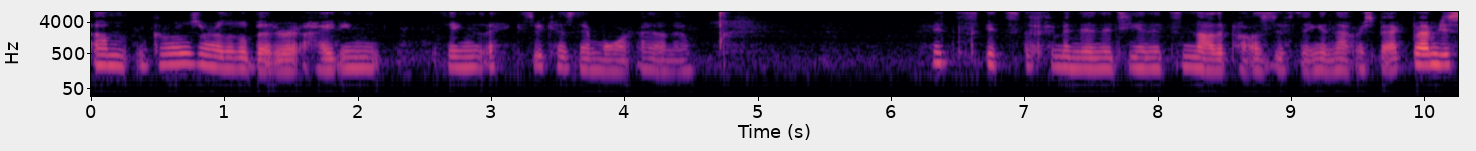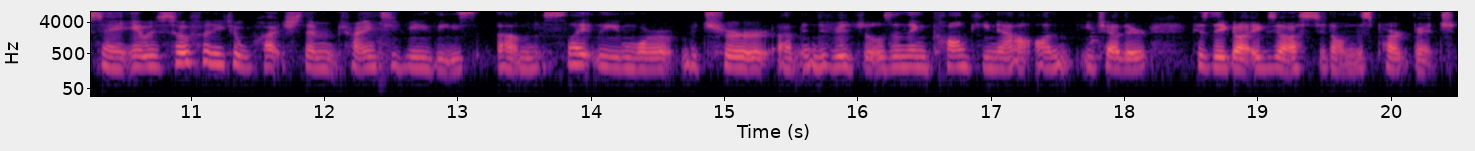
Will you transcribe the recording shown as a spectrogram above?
Um, girls are a little better at hiding things. I think it's because they're more. I don't know. It's it's the femininity, and it's not a positive thing in that respect. But I'm just saying, it was so funny to watch them trying to be these um, slightly more mature um, individuals, and then conking out on each other because they got exhausted on this park bench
